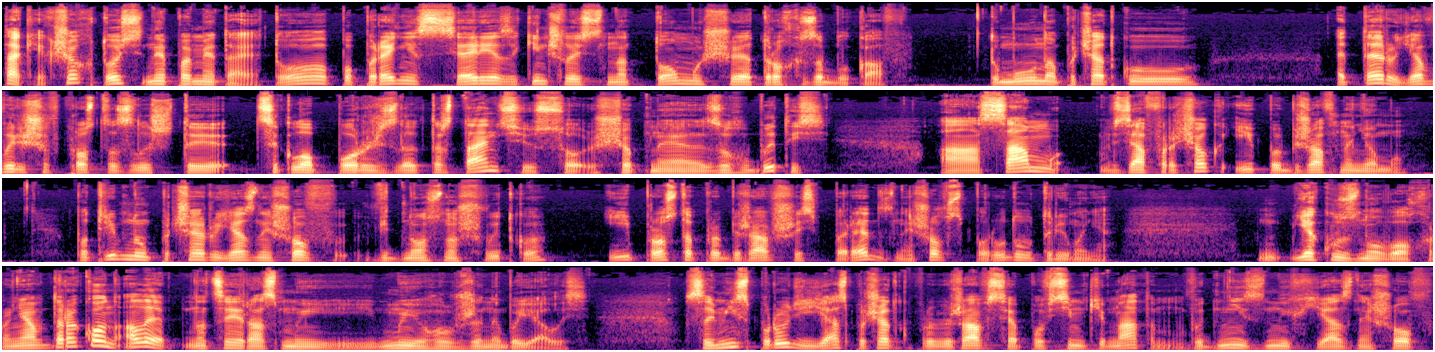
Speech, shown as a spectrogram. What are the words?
Так, якщо хтось не пам'ятає, то попередня серія закінчилась на тому, що я трохи заблукав. Тому на початку етеру я вирішив просто залишити циклоп поруч з електростанцією, щоб не загубитись, а сам взяв рачок і побіжав на ньому. Потрібну печеру я знайшов відносно швидко і, просто пробіжавшись вперед, знайшов споруду утримання, яку знову охороняв дракон, але на цей раз ми, ми його вже не боялись. В самій споруді я спочатку пробіжався по всім кімнатам. В одній з них я знайшов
